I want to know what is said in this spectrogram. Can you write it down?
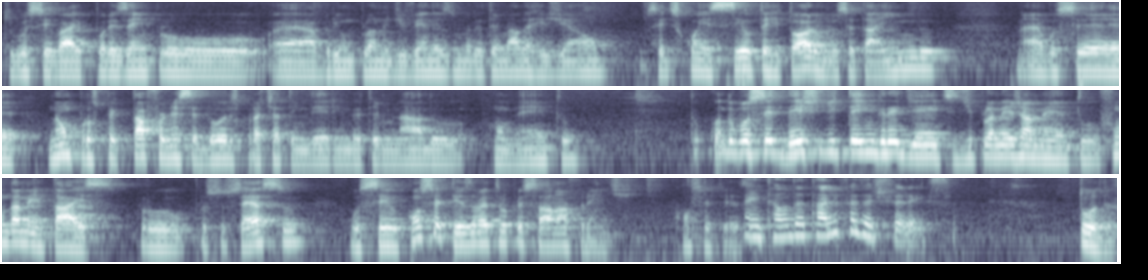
que você vai, por exemplo, é, abrir um plano de vendas numa determinada região, você desconhecer o território onde você está indo, né? você não prospectar fornecedores para te atender em determinado momento. Então, quando você deixa de ter ingredientes de planejamento fundamentais para o sucesso, você com certeza vai tropeçar lá na frente. Com certeza. Então, o detalhe faz a diferença. Todas,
